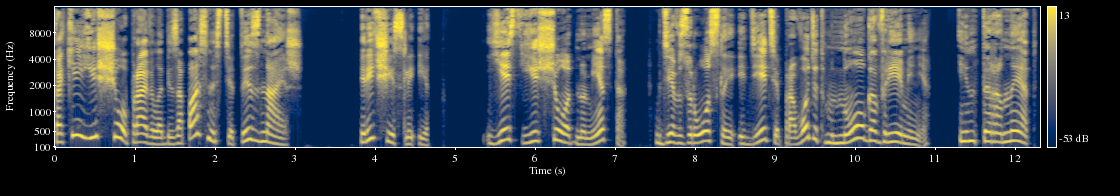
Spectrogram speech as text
Какие еще правила безопасности ты знаешь? Перечисли их. Есть еще одно место, где взрослые и дети проводят много времени. Интернет.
